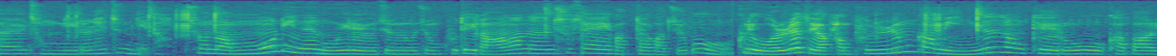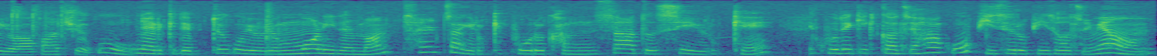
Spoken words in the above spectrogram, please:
잘 정리를 해줍니다. 저는 앞머리는 오히려 요즘 좀 고데기를 안 하는 추세 같아가지고 그리고 원래도 약간 볼륨감이 있는 상태로 가발이 와가지고 그냥 이렇게 냅두고 이 옆머리들만 살짝 이렇게 볼을 감싸듯이 이렇게 고데기까지 하고 빗으로 빗어주면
